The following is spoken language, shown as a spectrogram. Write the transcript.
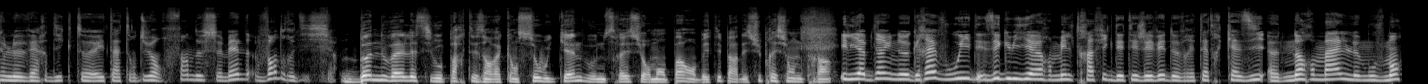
Le verdict est attendu en fin de semaine, vendredi. Bonne nouvelle, si vous partez en vacances ce week-end, vous ne serez sûrement pas embêté par des suppressions de trains. Il y a bien une grève, oui, des aiguilleurs, mais le trafic des TGV devrait être quasi euh, normal. Le mouvement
